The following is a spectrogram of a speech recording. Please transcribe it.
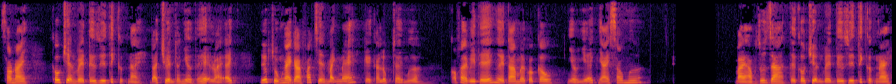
Sau này, câu chuyện về tư duy tích cực này đã truyền cho nhiều thế hệ loài ếch, giúp chúng ngày càng phát triển mạnh mẽ kể cả lúc trời mưa. Có phải vì thế người ta mới có câu nhiều như ếch nhái sau mưa? Bài học rút ra từ câu chuyện về tư duy tích cực này.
